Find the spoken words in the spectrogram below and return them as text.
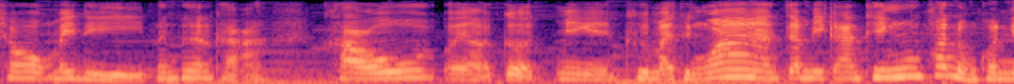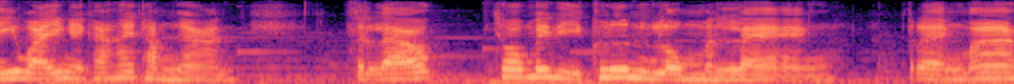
โชคไม่ดีเพื่อนๆค่ะเขาเกิดมีคือหมายถึงว่าจะมีการทิ้งพ่อหนุ่มคนนี้ไว้ไงคะให้ทำงาน เสร็จแล้ว โชคไม่ดีคลื่นลมมันแรง แรงมาก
